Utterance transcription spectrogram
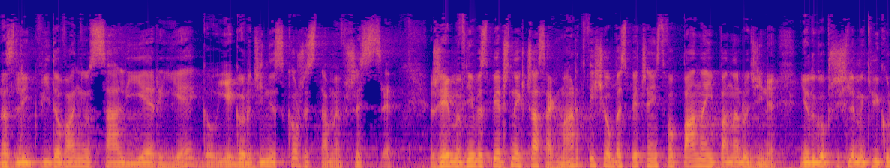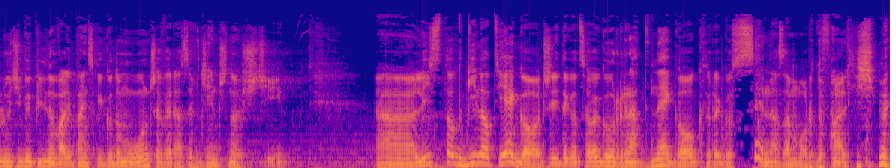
Na zlikwidowaniu Salieriego i jego rodziny skorzystamy wszyscy. Żyjemy w niebezpiecznych czasach. Martwię się o bezpieczeństwo pana i pana rodziny. Niedługo przyślemy kilku ludzi, by pilnowali pańskiego domu. Łączę wyrazy wdzięczności. E, List od Gilotiego, czyli tego całego radnego, którego syna zamordowaliśmy.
